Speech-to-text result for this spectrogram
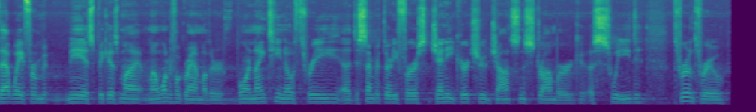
that way for me is because my, my wonderful grandmother, born 1903, uh, December 31st, Jenny Gertrude Johnson Stromberg, a Swede through and through,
